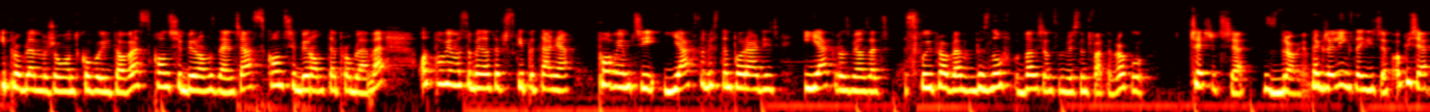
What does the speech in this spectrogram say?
i problemy żołądkowo-jelitowe, skąd się biorą zdjęcia, skąd się biorą te problemy. Odpowiemy sobie na te wszystkie pytania powiem Ci, jak sobie z tym poradzić i jak rozwiązać swój problem, by znów w 2024 roku cieszyć się zdrowiem. Także link znajdziecie w opisie.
